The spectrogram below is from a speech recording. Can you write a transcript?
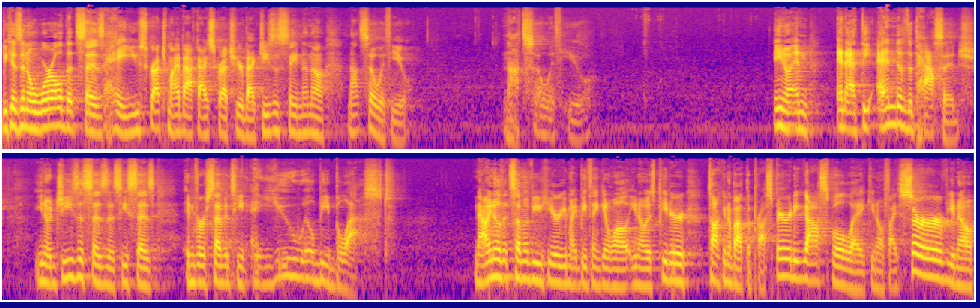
Because in a world that says, hey, you scratch my back, I scratch your back, Jesus say, no, no, not so with you. Not so with you. You know, and and at the end of the passage, you know, Jesus says this. He says in verse 17, and you will be blessed. Now, I know that some of you here, you might be thinking, well, you know, is Peter talking about the prosperity gospel? Like, you know, if I serve, you know,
